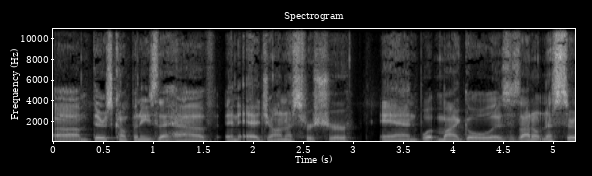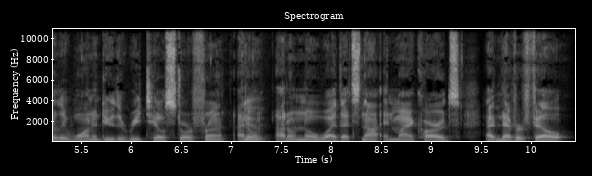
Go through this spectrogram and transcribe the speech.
um, there's companies that have an edge on us for sure. And what my goal is is i don't necessarily want to do the retail storefront. I don't i don't know why that's not in my cards. I've never felt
